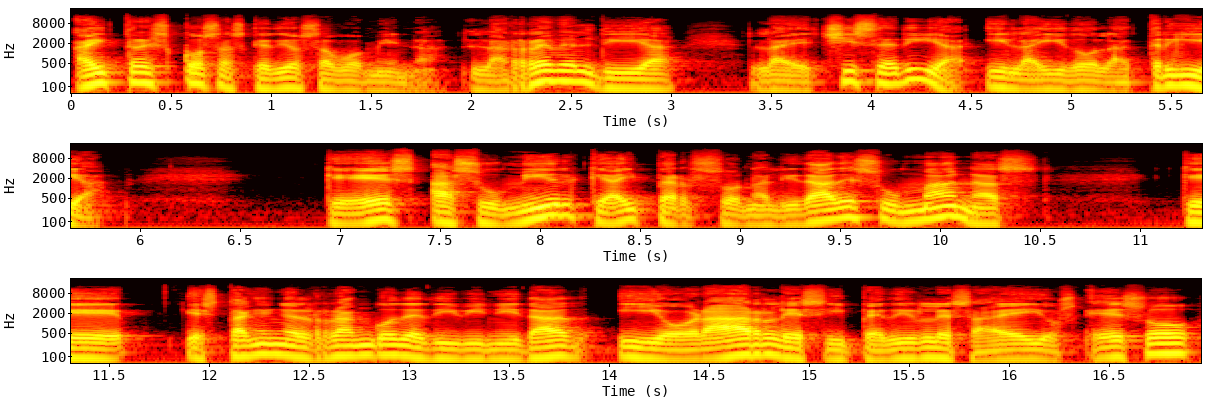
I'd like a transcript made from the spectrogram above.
Hay tres cosas que Dios abomina, la rebeldía, la hechicería y la idolatría que es asumir que hay personalidades humanas que están en el rango de divinidad y orarles y pedirles a ellos. Eso,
